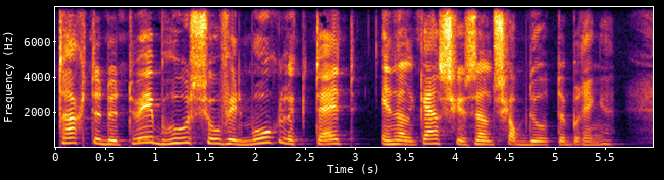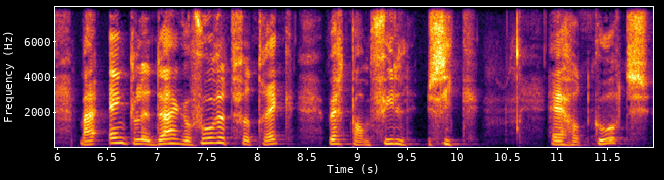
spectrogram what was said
trachten de twee broers zoveel mogelijk tijd in elkaars gezelschap door te brengen. Maar enkele dagen voor het vertrek werd Pamphile ziek. Hij had koorts,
